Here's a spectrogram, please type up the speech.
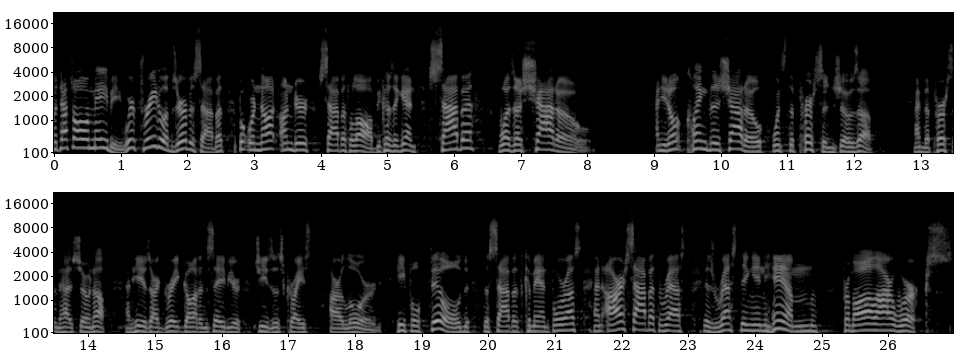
But that's all a maybe. We're free to observe a Sabbath, but we're not under Sabbath law because, again, Sabbath was a shadow. And you don't cling to the shadow once the person shows up. And the person has shown up, and he is our great God and Savior, Jesus Christ our Lord. He fulfilled the Sabbath command for us, and our Sabbath rest is resting in Him from all our works.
